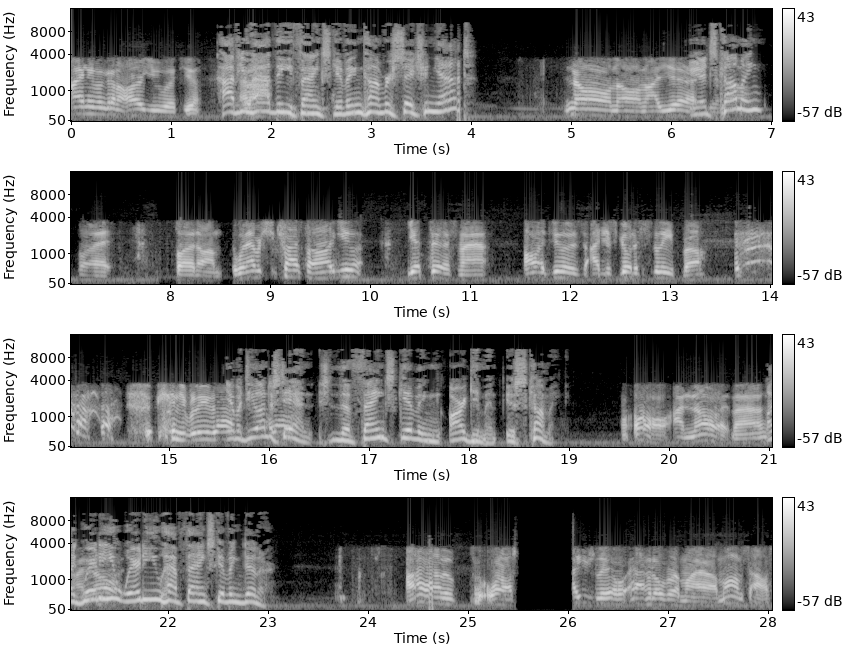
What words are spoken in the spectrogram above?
I ain't even gonna argue with you. Have you And I- had the Thanksgiving conversation yet? No, no, not yet. It's you know. coming. But but um, whenever she tries to argue, get this, man. All I do is I just go to sleep, bro. Can you believe that? Yeah, but do you understand? The Thanksgiving argument is coming. Oh, I know it, man. Like, I where do you it. where do you have Thanksgiving dinner? I have it. Well, I usually have it over at my uh, mom's house.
